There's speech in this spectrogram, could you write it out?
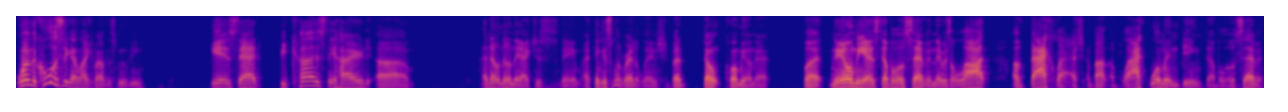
One of the coolest thing I like about this movie is that because they hired, uh, I don't know the actress's name. I think it's Loretta Lynch, but don't quote me on that. But Naomi as 007, there was a lot of backlash about a black woman being 007.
